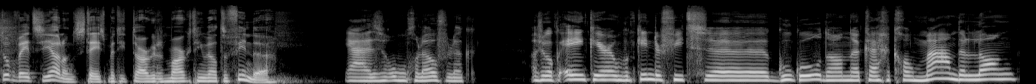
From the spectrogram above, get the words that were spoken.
Toch weten ze jou nog steeds met die targeted marketing wel te vinden. Ja, dat is ongelooflijk. Als ik ook één keer op een kinderfiets uh, google, dan uh, krijg ik gewoon maandenlang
